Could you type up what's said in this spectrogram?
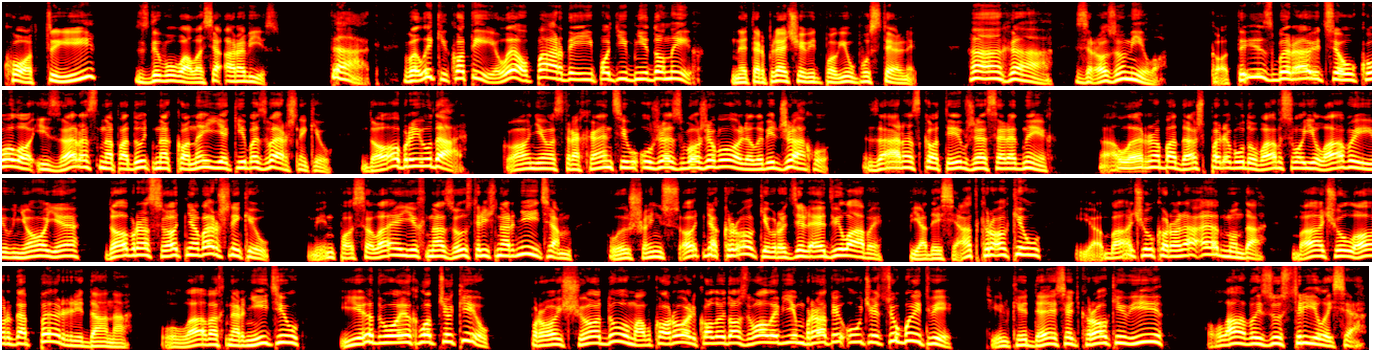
Коти? здивувалася Аравіс. Так, великі коти, леопарди і подібні до них, нетерпляче відповів пустельник. Ага, зрозуміло. Коти збираються у коло і зараз нападуть на коней, які без вершників. Добрий удар. Коні остраханців уже збожеволіли від жаху. Зараз коти вже серед них. Але Рабадаш перебудував свої лави, і в нього є добра сотня вершників. Він посилає їх назустріч нарнійцям. Лишень сотня кроків розділяє дві лави, п'ятдесят кроків. Я бачу короля Едмунда, бачу лорда Перрідана. У лавах нарнійців є двоє хлопчаків. Про що думав король, коли дозволив їм брати участь у битві? Тільки десять кроків і лави зустрілися.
